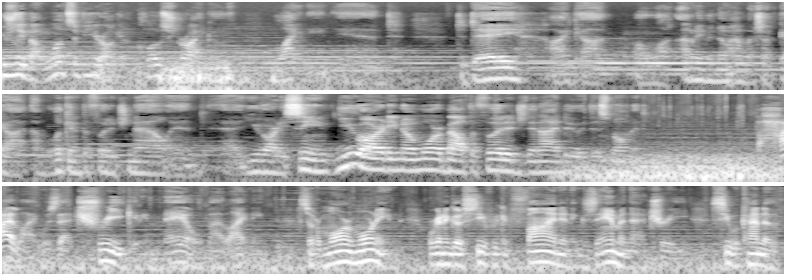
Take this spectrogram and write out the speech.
Usually about once a year I'll get a close strike of lightning and today I got a lot. I don't even know how much I've got. I'm looking at the footage now and uh, you've already seen, you already know more about the footage than I do at this moment. The highlight was that tree getting nailed by lightning. So tomorrow morning we're gonna go see if we can find and examine that tree, see what kind of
